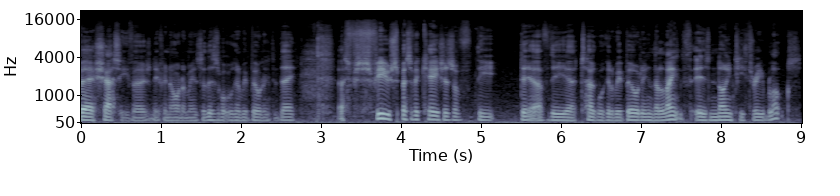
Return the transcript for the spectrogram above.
bare chassis version, if you know what I mean. So this is what we're going to be building today. A few specifications of the of the uh, tug we're going to be building. The length is 93 blocks,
